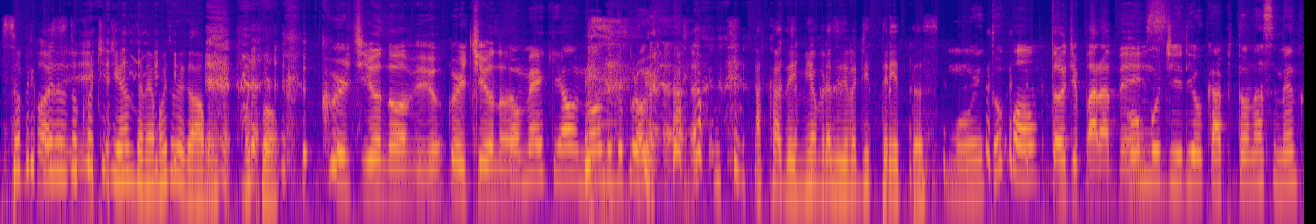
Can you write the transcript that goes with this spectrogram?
sobre coisas do cotidiano também. É muito legal, muito, muito bom. Curti o nome, viu? Curti o nome. Como é que é o nome do programa? Academia Brasileira de Tretas. Muito bom. Tô de parabéns. Como diria o Capitão Nascimento,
